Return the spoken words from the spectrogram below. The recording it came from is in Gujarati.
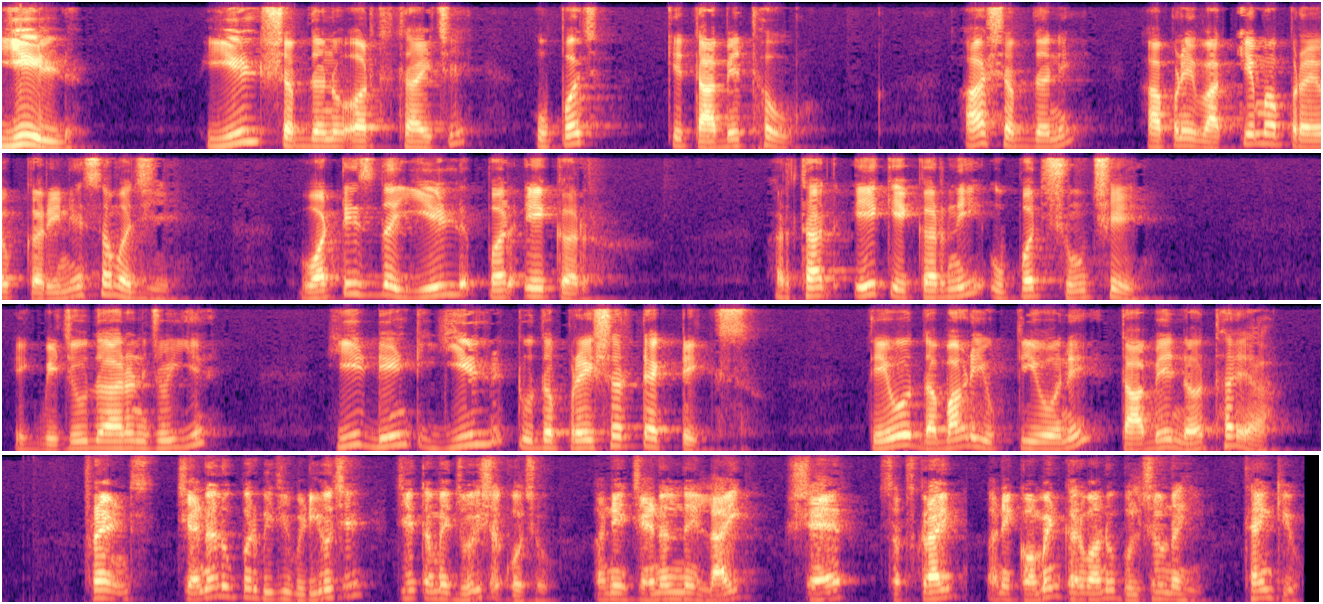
યીલ્ડ. યીલ્ડ શબ્દનો અર્થ થાય છે ઉપજ કે તાબે થવું. આ શબ્દને આપણે વાક્યમાં પ્રયોગ કરીને સમજીએ. What is the yield per acre અર્થાત એક એકરની ઉપજ શું છે? એક બીજું ઉદાહરણ જોઈએ. He didn't yield to the pressure tactics તેઓ દબાણ યુક્તિઓને તાબે ન થયા. ફ્રેન્ડ્સ ચેનલ ઉપર બીજી વીડિયો છે જે તમે જોઈ શકો છો. અને ચેનલને લાઇક શેર સબસ્ક્રાઇબ અને કોમેન્ટ કરવાનું ભૂલશો નહીં. Thank you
